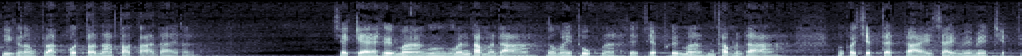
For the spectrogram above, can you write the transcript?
ที่กำลังปรากฏต่อหน้าต่อตาได้แล้วจะแก่ขึ้นมามันธรรมดาก็ไม่ทุกนะจะเจ็บขึ้นมามันธรรมดา มันก็เจ็บแต่กายใจไม่ไม่เจ็บไป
